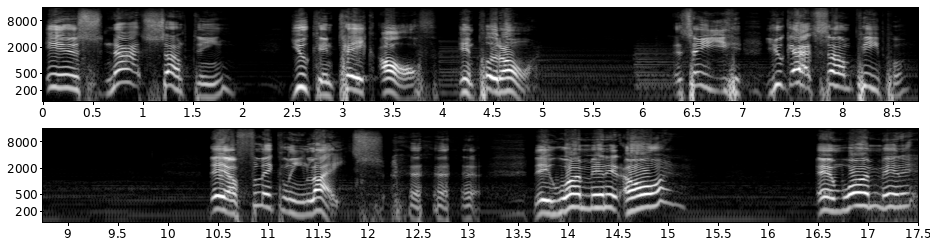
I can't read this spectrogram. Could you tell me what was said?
is not something you can take off and put on. And see, you got some people, they are flickering lights. they one minute on and one minute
